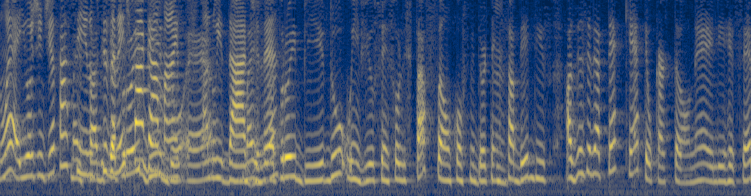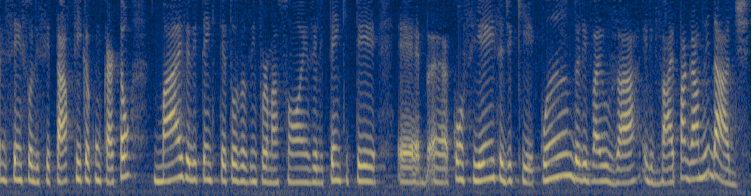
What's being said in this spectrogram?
Não é? E hoje em dia está assim, não precisa é nem de pagar mais é, anuidade, mas né? é proibido o envio sem solicitação, o consumidor tem hum. que saber disso. Às vezes ele até quer ter o cartão, né? Ele recebe sem solicitar, fica com o cartão, mas ele tem que ter todas as informações, ele tem que ter é, é consciência de que quando ele vai usar, ele vai pagar anuidade,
